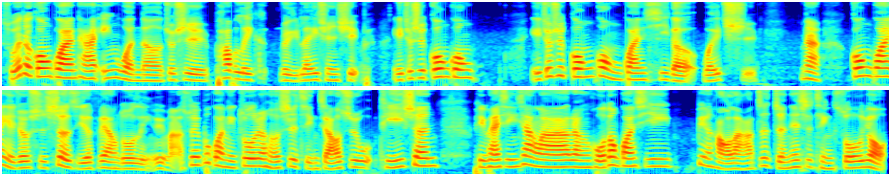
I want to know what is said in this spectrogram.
所谓的公关，它英文呢就是 public relationship。也就是公共，也就是公共关系的维持。那公关也就是涉及了非常多领域嘛，所以不管你做任何事情，只要是提升品牌形象啦，让活动关系变好啦，这整件事情所有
